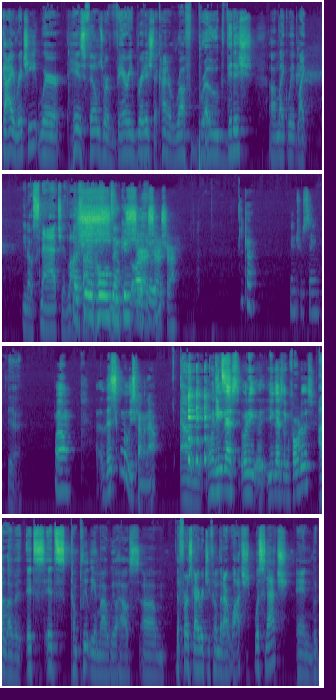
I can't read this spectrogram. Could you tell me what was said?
Guy Ritchie, where his films were very British, that kind of rough, brogue, British, um, like with like, you know, Snatch and Lock, Like Stock, Sherlock Holmes you know. and King sure, Arthur. sure, sure. Okay. Interesting. Yeah. Well, uh, this movie's coming out. Um, What do you guys? What do you, you guys looking forward to this? I love it. It's it's completely in my wheelhouse. Um, the first Guy Ritchie film that I watched was Snatch, and with,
